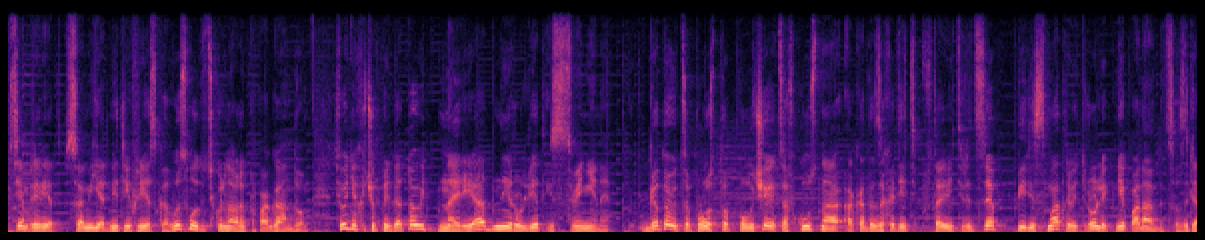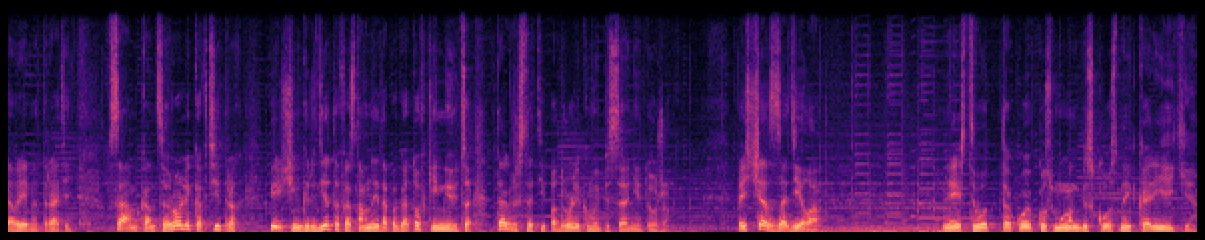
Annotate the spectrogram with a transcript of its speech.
Всем привет, с вами я, Дмитрий Фреско. Вы смотрите кулинарную пропаганду. Сегодня хочу приготовить нарядный рулет из свинины. Готовится просто, получается вкусно, а когда захотите повторить рецепт, пересматривать ролик не понадобится, зря время тратить. В самом конце ролика в титрах перечень ингредиентов и основные этапы готовки имеются. Также, кстати, под роликом в описании тоже. А сейчас за дело. У меня есть вот такой кусман бескостной корейки.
